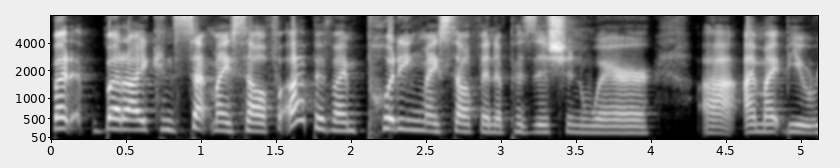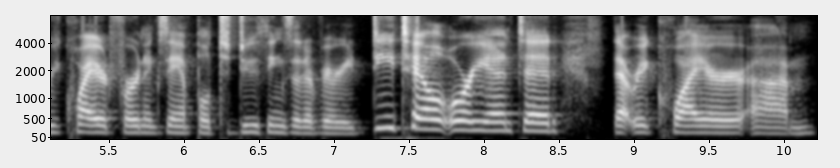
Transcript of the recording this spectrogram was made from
But but I can set myself up if I'm putting myself in a position where uh, I might be required, for an example, to do things that are very detail oriented, that require um,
